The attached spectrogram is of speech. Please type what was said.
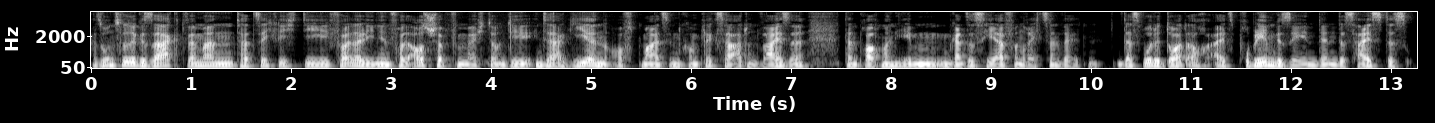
Also uns wurde gesagt, wenn man tatsächlich die Förderlinien voll ausschöpfen möchte und die interagieren oftmals in komplexer Art und Weise, dann braucht man eben ein ganzes Heer von Rechtsanwälten. Das wurde dort auch als Problem gesehen, denn das heißt, dass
